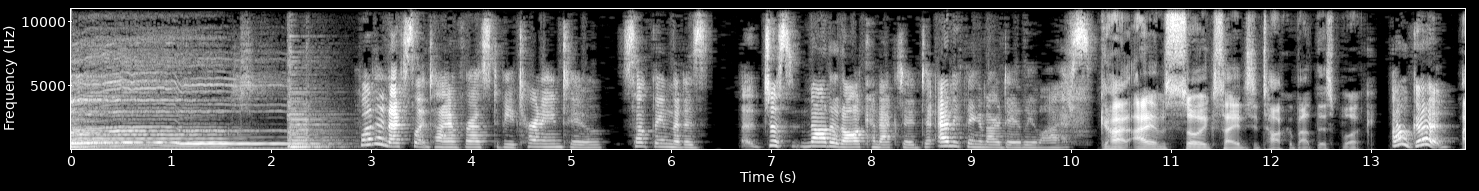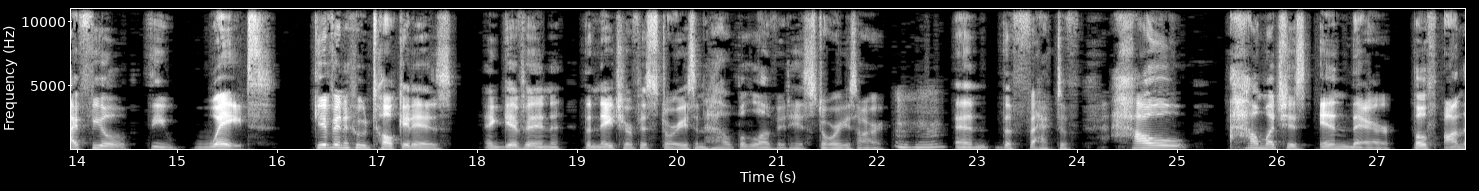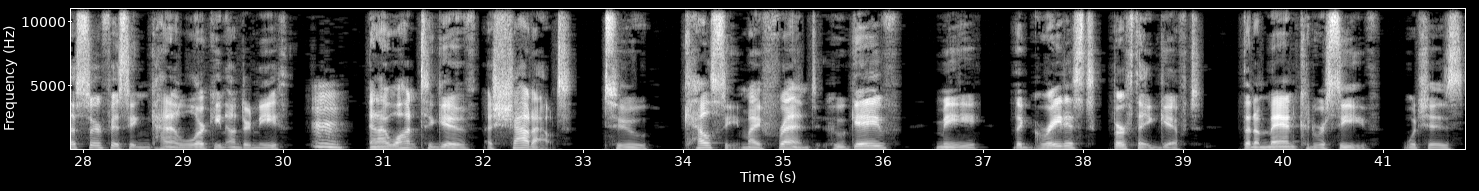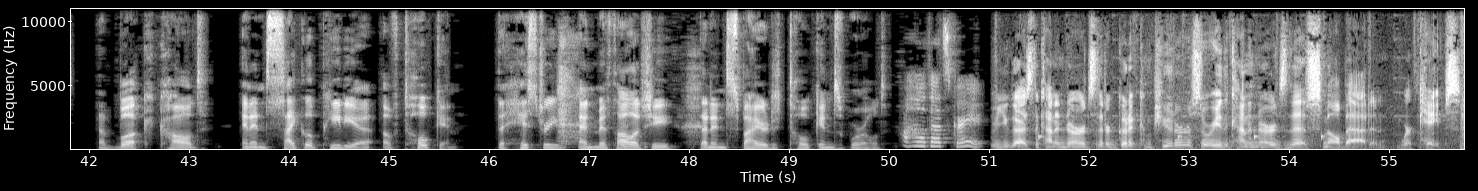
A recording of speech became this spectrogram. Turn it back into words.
What an excellent time for us to be turning to something that is uh, just not at all connected to anything in our daily lives. God, I am so excited to talk about this book. Oh, good. I feel the weight, given who Tolkien is, and given the nature of his stories and how beloved his stories are, hmm and the fact of how how much is in there, both on the surface and kind of lurking underneath. Mm. And I want to give a shout out to Kelsey, my friend, who gave me the greatest birthday gift that a man could receive, which is a book called An Encyclopedia of Tolkien The History and Mythology That Inspired Tolkien's World. Oh, that's great. Are you guys the kind of nerds that are good at computers, or are you the kind of nerds that smell bad and wear capes?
